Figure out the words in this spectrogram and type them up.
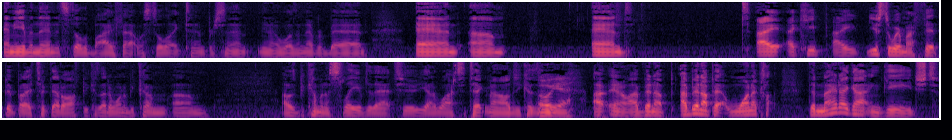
and even then, it's still the body fat was still like 10 percent. You know, wasn't ever bad, and um, and I, I keep I used to wear my Fitbit, but I took that off because I don't want to become um, I was becoming a slave to that too. You got to watch the technology because Oh, yeah. I, you know I've been up I've been up at one o'clock. The night I got engaged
